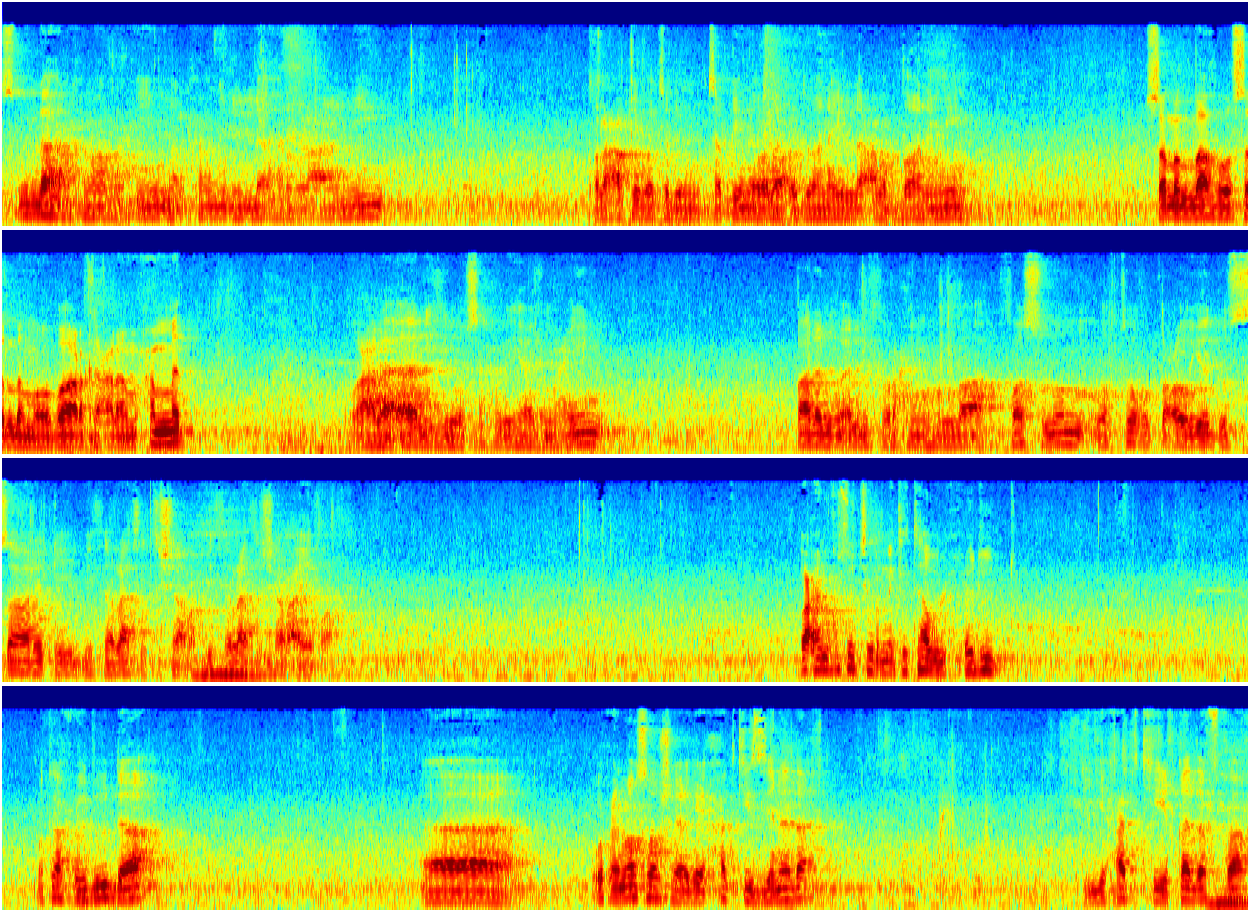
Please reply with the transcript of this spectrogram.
بسم الله الرحمن الرحيم الحمد لله رب العالمين والعاقبة للمتقين ولا عدوان إلا على الظالمين صلى الله وسلم وبارك على محمد وعلى آله وصحبه أجمعين قال المؤلف رحمه الله فصل وتقطع يد السارق بثلاثة شر... بثلاث شرائط waxaynu kusoo jirnay kitaabu lxuduud marka xuduudda wuxuu inoo soo sheegay xadkii zinada iyo xadkii qadafka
